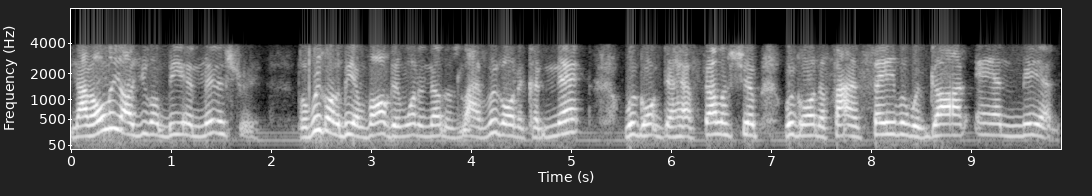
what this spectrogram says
not only are you going to be in ministry, but we're going to be involved in one another's life. We're going to connect. We're going to have fellowship. We're going to find favor with God and men.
